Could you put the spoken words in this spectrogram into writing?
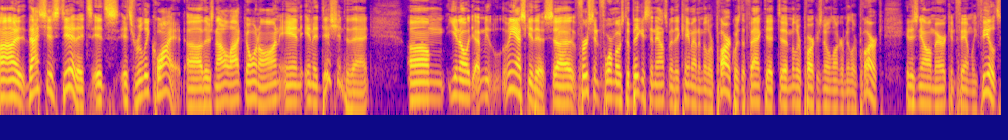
Uh, that's just it. It's it's it's really quiet. Uh, there's not a lot going on, and in addition to that, um, you know, I mean, let me ask you this. Uh, first and foremost, the biggest announcement that came out of Miller Park was the fact that uh, Miller Park is no longer Miller Park. It is now American Family Fields,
